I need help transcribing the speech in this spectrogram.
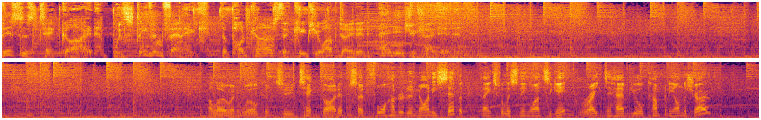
This is Tech Guide with Stephen Fenech, the podcast that keeps you updated and educated. Hello and welcome to Tech Guide, episode 497. Thanks for listening once again. Great to have your company on the show.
